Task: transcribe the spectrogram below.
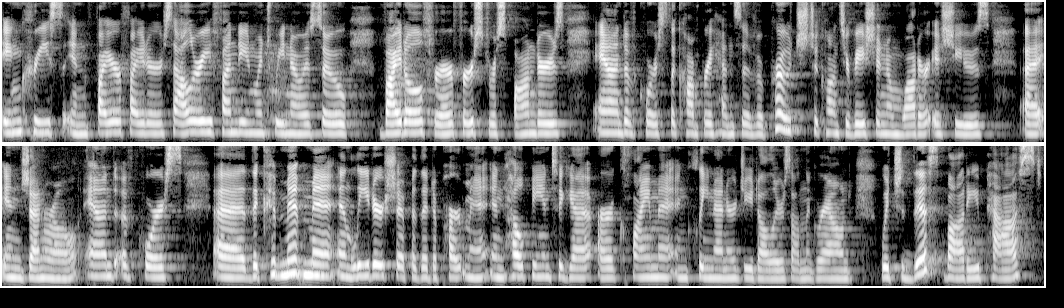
increase in firefighter salary funding, which we know is so vital for our first responders, and of course, the comprehensive approach to conservation and water issues uh, in general. And of course, uh, the commitment and leadership leadership of the department in helping to get our climate and clean energy dollars on the ground, which this body passed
